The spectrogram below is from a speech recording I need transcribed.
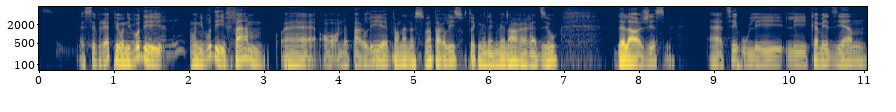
sais. Mais c'est vrai. Puis au niveau de des, au niveau des femmes, euh, on a parlé, euh, puis on en a souvent parlé, surtout avec Mélanie Ménard à radio, de l'âgisme. Euh, où les, les comédiennes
